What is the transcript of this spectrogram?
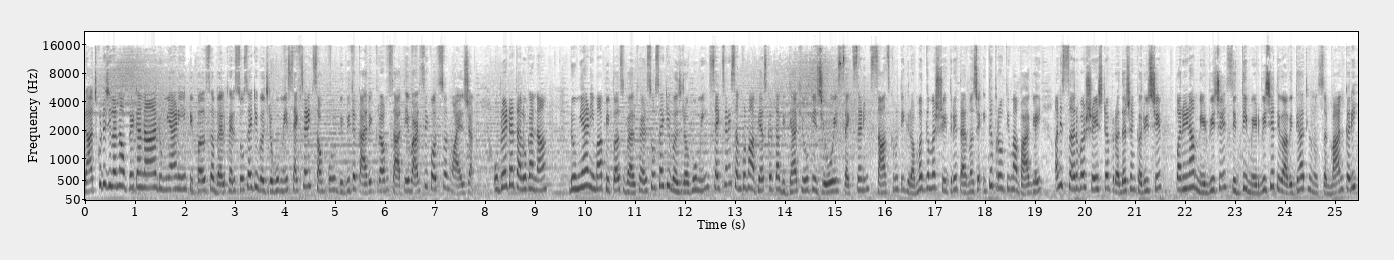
રાજકોટ જિલ્લાના ઉપલેટાના Dumiyani people's welfare society Vajrabhumi શૈક્ષણિક સંકુલ વિવિધ કાર્યક્રમ સાથે વાર્ષિકોત્સવનું આયોજન. ઉપલેટા તાલુકાના ડુમિયાણીમાં પીપલ્સ વેલફેર સોસાયટી વજ્રભૂમિ શૈક્ષણિક સંકુલમાં અભ્યાસ કરતા વિદ્યાર્થીઓ કે જેઓએ શૈક્ષણિક, સાંસ્કૃતિક, રમતગમત ક્ષેત્રે તેમજ ઇતર પ્રવૃત્તિમાં ભાગ લઈ અને સર્વશ્રેષ્ઠ પ્રદર્શન કર્યું છે, પરિણામ મેળવ્યું છે, સિદ્ધિ મેળવી છે તેવા વિદ્યાર્થીઓનું સન્માન કરી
